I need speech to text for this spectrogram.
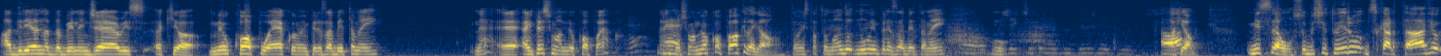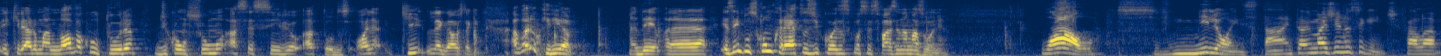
Adriana da Ben Jerry's. Aqui, ó. Meu Copo Eco é uma empresa B também. Né? É, a empresa chama Meu Copo Eco? É. Então É. chama Meu Copo Eco, que legal. Então a gente está tomando numa empresa B também. O objetivo é reduzir os resíduos. Ó. Aqui, ó. Missão: substituir o descartável e criar uma nova cultura de consumo acessível a todos. Olha que legal isso aqui. Agora eu queria Ade, eh, exemplos concretos de coisas que vocês fazem na Amazônia. Uau! Milhões, tá? Então imagina o seguinte, fala,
